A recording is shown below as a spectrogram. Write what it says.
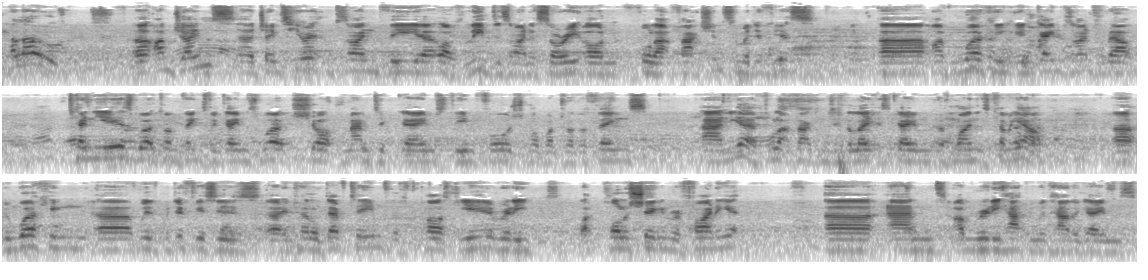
Hello, uh, I'm James. Uh, James Hewitt. I designed the uh, well, I was lead designer, sorry, on Fallout Factions from Modiphius. Uh, I've been working in game design for about ten years. Worked on things for Games Workshop, Mantic Games, Steam Forged, a whole bunch of other things. And yeah, Fallout Factions is the latest game of mine that's coming out. Uh, I've been working uh, with Modiphius's uh, internal dev team for the past year, really like polishing and refining it. Uh, and I'm really happy with how the game's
